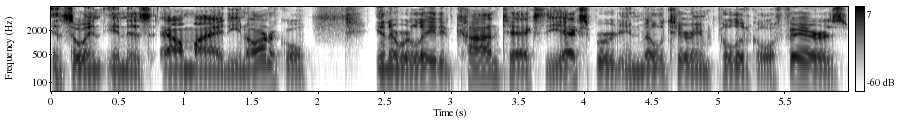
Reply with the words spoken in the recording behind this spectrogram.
And so, in, in this Al Mayadeen article, in a related context, the expert in military and political affairs,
